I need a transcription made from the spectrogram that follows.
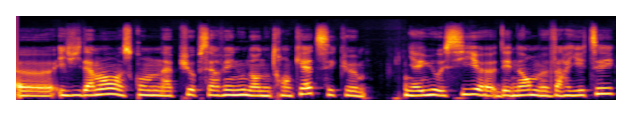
Euh, évidemment, ce qu'on a pu observer, nous, dans notre enquête, c'est que il y a eu aussi euh, d'énormes variétés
